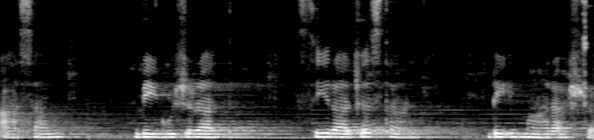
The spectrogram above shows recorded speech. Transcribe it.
Assam B Gujarat C Rajasthan D Maharashtra.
